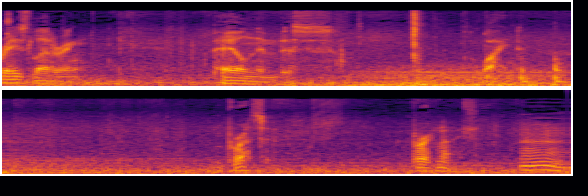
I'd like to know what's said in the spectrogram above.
Raised lettering. Pale nimbus. White. Impressive. Very nice. Mm.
